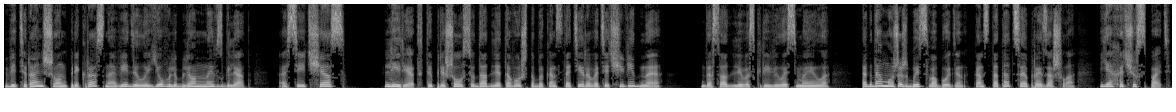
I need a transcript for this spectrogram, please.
Ведь раньше он прекрасно видел ее влюбленный взгляд, а сейчас... «Лириат, ты пришел сюда для того, чтобы констатировать очевидное?» Досадливо скривилась Мейла. «Тогда можешь быть свободен. Констатация произошла. Я хочу спать».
